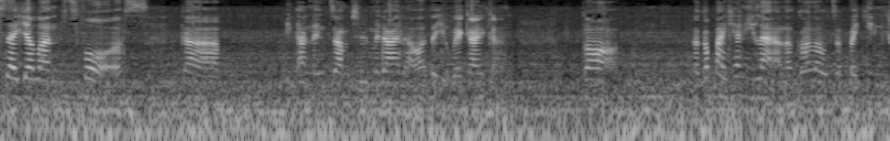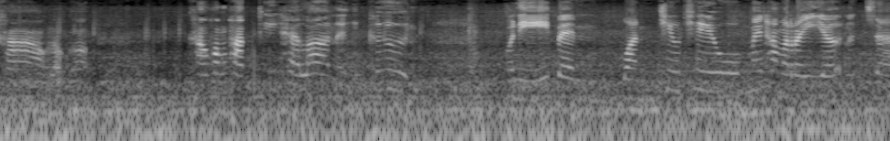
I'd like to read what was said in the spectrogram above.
ไซยาลันฟอร์สกับอีกอันหนึงจำชื่อไม่ได้แล้ว แต่อยู่ใกล้ ๆ กัน ก็แล้วก็ไปแค่นี้แหละ แล้วก็เราจะไปกินข้าว แล้วก็เข้าห้องพักที่เฮล่าหนึ่งคืน วันนี้เป็นวันชิลๆไม่ทำอะไรเยอะนะจ๊ะ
